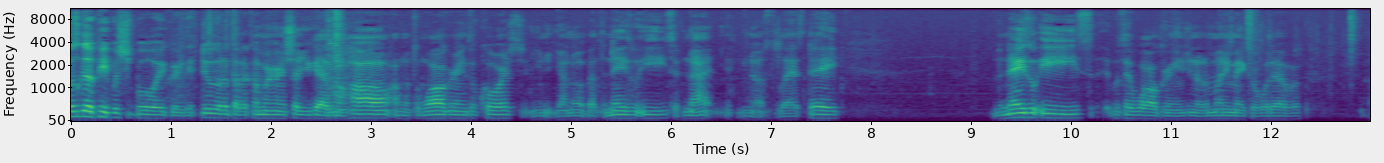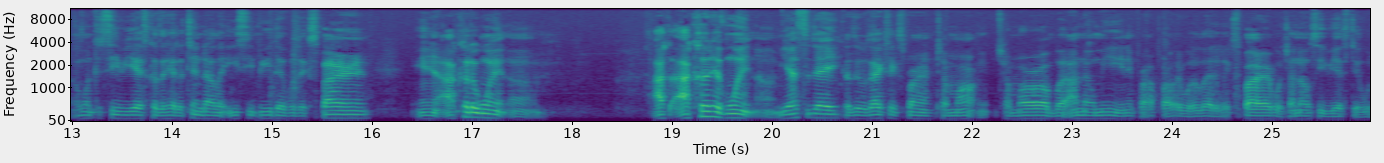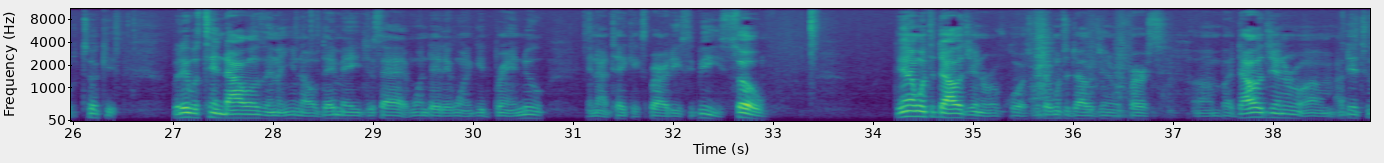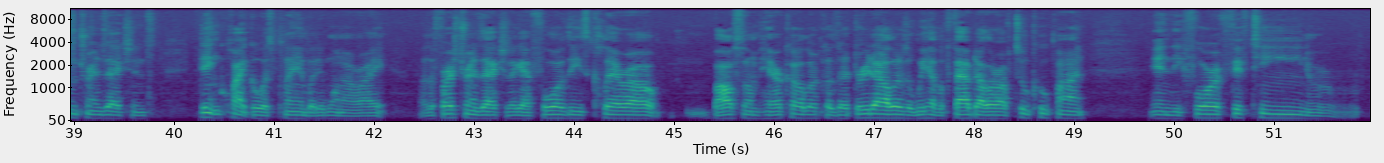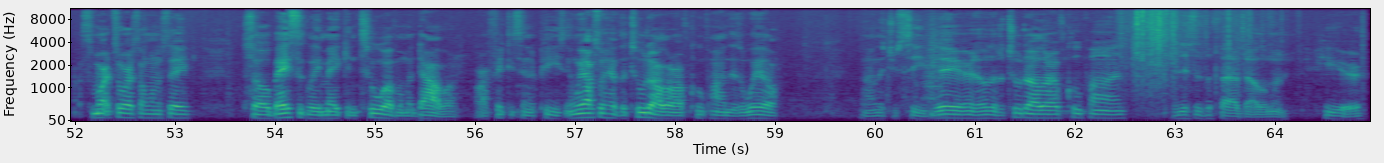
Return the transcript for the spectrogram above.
What's good, people? It's your boy, GregThatDude. I thought I'd come in here and show you guys my haul. I went to Walgreens, of course. You, y'all know about the Nasal Ease. If not, you know, it's the last day. The Nasal Ease, it was at Walgreens, you know, the moneymaker or whatever. I went to CVS because I had a $10 ECB that was expiring. And I could have went, um, I, I could have went um, yesterday because it was actually expiring tomorrow, tomorrow, but I know me and they probably would have let it expire, which I know CVS still would have took it. But it was ten dollars, and you know they may decide one day they want to get brand new and not take expired ECBs. So then I went to Dollar General, of course. I went to Dollar General first, um, but Dollar General, um, I did two transactions. Didn't quite go as planned, but it went all right. Uh, the first transaction, I got four of these Clairol Balsam hair color because they're three dollars, and we have a five dollar off two coupon in the four fifteen SmartSource. I want to say. So basically, making two of them a dollar or fifty cent a piece, and we also have the two dollar off coupons as well um, that you see there. Those are the two dollar off coupons, and this is the five dollar one here.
